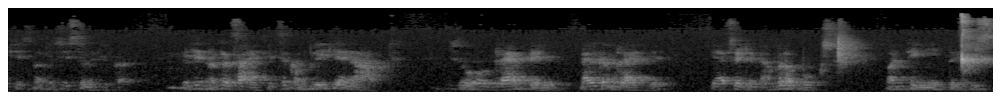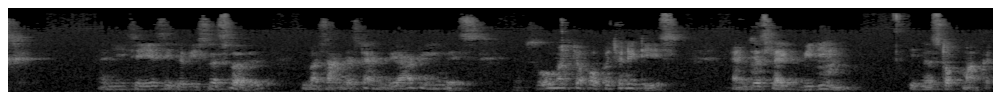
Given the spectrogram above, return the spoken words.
it is not a systematical. It is not a science, it's a completely an art. So Gladwell, Malcolm Gladwell, he has written a number of books. One thing is the gist. And he says in the business world, you must understand we are to invest. So much of opportunities and just like bidding in the stock market.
